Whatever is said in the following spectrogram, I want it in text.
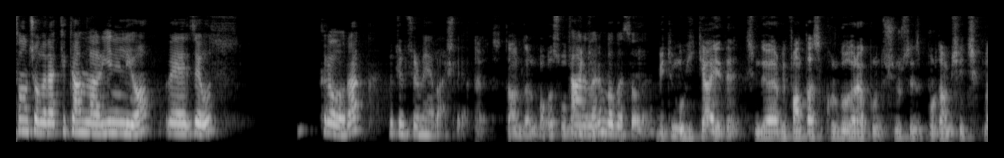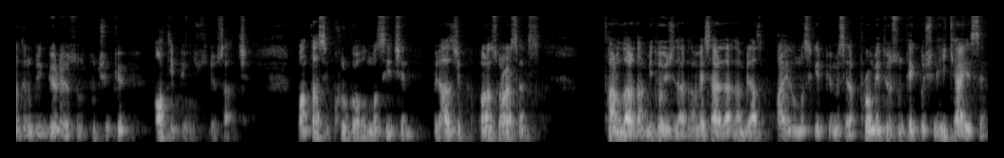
Sonuç olarak Titanlar yeniliyor ve Zeus kral olarak hüküm sürmeye başlıyor. Evet. Tanrıların babası oluyor. Tanrıların bütün, babası olarak. bütün bu hikayede şimdi eğer bir fantastik kurgu olarak bunu düşünürseniz buradan bir şey çıkmadığını bir görüyorsunuz. Bu çünkü altyapıyı oluşturuyor sadece. Fantastik kurgu olması için birazcık bana sorarsanız tanrılardan, mitolojilerden vesairelerden biraz ayrılması gerekiyor. Mesela Prometheus'un tek başına hikayesi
